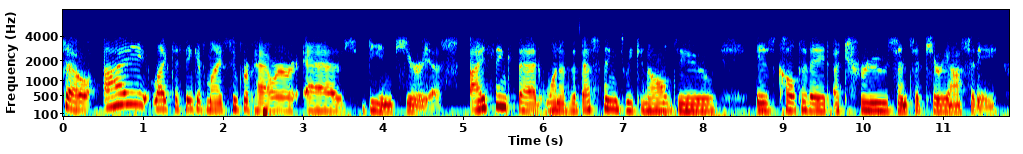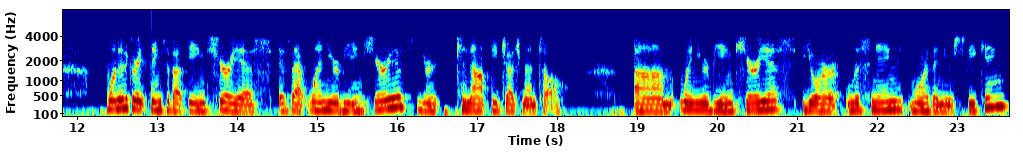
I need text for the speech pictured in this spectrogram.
So, I like to think of my superpower as being curious. I think that one of the best things we can all do is cultivate a true sense of curiosity. One of the great things about being curious is that when you're being curious, you cannot be judgmental. Um, when you're being curious, you're listening more than you're speaking.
